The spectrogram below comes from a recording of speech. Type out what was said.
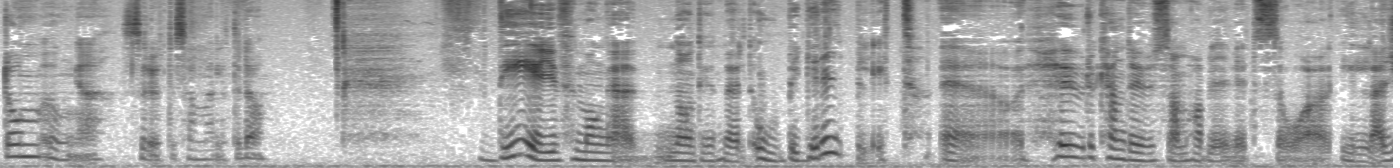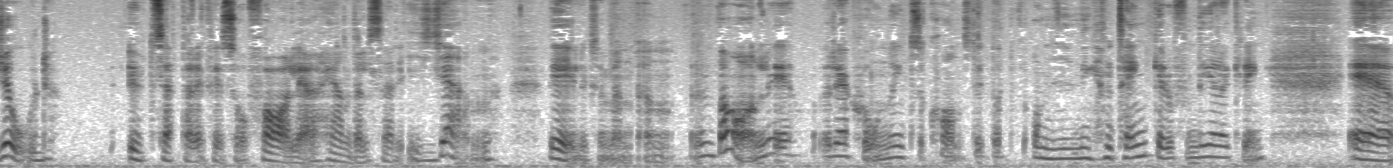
de unga ser ut i samhället idag? det är ju för många någonting som är väldigt obegripligt. Eh, hur kan du som har blivit så illa gjord utsätta dig för så farliga händelser igen? Det är liksom en, en, en vanlig reaktion och inte så konstigt att omgivningen tänker och funderar kring. Eh,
